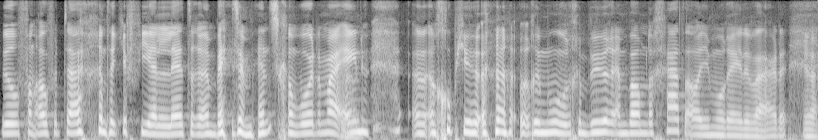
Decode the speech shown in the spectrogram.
wil van overtuigen dat je via letteren een beter mens kan worden. Maar Ja. één, een, een groepje rumoerige buren en bam, daar gaat al je morele waarde. Ja.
